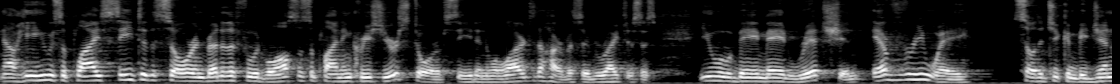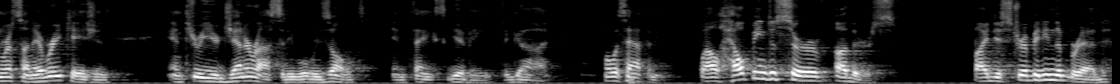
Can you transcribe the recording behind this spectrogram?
Now he who supplies seed to the sower and bread to the food will also supply and increase your store of seed and will enlarge the harvest of your righteousness. You will be made rich in every way so that you can be generous on every occasion and through your generosity will result in thanksgiving to God. What was happening? While helping to serve others, by distributing the bread,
